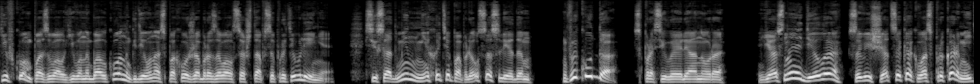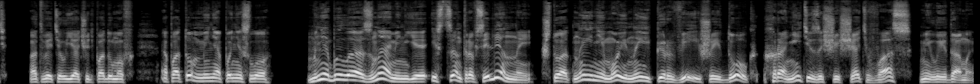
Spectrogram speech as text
Кивком позвал его на балкон, где у нас, похоже, образовался штаб сопротивления. Сисадмин нехотя поплелся следом. «Вы куда?» — спросила Элеонора. «Ясное дело, совещаться, как вас прокормить», — ответил я, чуть подумав, а потом меня понесло. Мне было знаменье из центра Вселенной, что отныне мой наипервейший долг — хранить и защищать вас, милые дамы,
